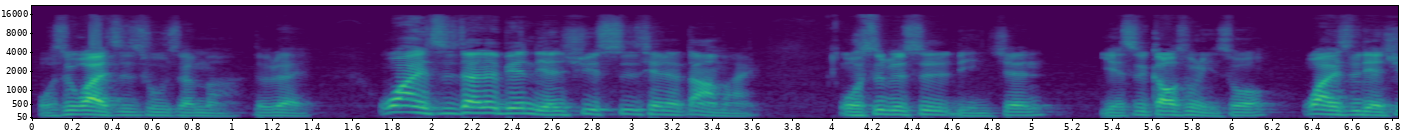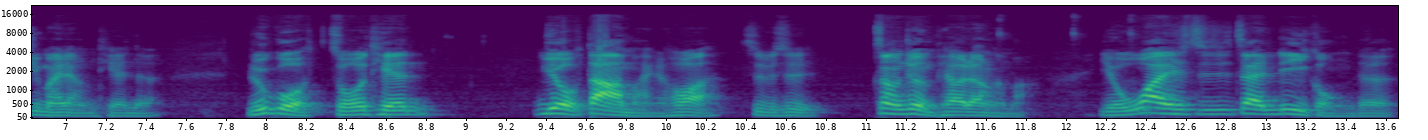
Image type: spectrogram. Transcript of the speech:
我是外资出身嘛，对不对？外资在那边连续四天的大买，我是不是领先？也是告诉你说，外资连续买两天的。如果昨天又大买的话，是不是这样就很漂亮了嘛？有外资在立拱的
